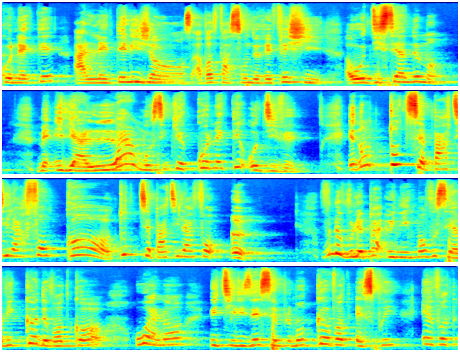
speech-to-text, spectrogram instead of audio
connecté à l'intelligence, à votre façon de réfléchir, au discernement. Mais il y a l'âme aussi qui est connectée au divin. Et donc, toutes ces parties-là font corps, toutes ces parties-là font un. Vous ne voulez pas uniquement vous servir que de votre corps ou alors utiliser simplement que votre esprit et votre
